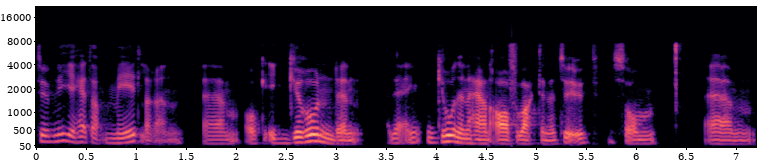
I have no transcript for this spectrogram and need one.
typ 9 heter Medlaren um, och i grunden, i grunden är en avvaktande typ som um,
